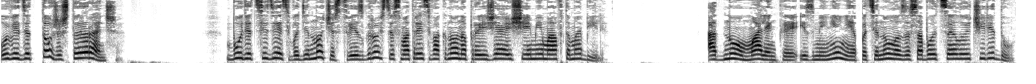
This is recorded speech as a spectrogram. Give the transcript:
увидит то же, что и раньше. Будет сидеть в одиночестве и с грустью смотреть в окно на проезжающие мимо автомобили. Одно маленькое изменение потянуло за собой целую череду.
